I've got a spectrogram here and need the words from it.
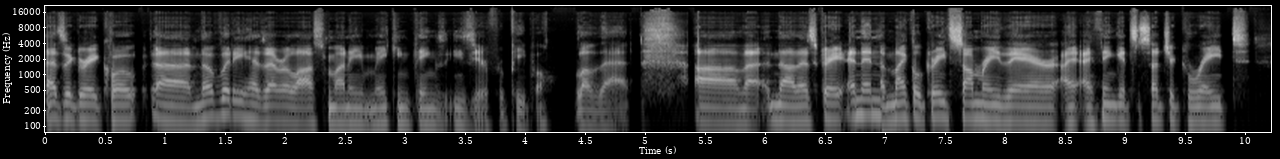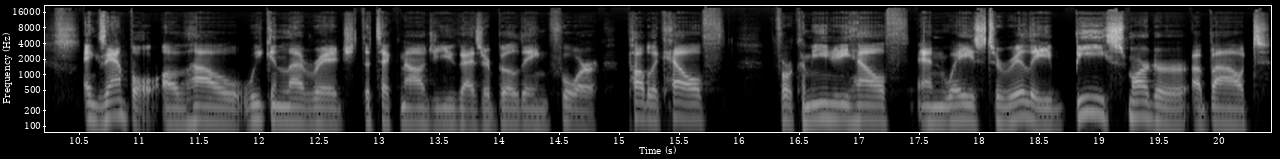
That's a great quote. Uh, nobody has ever lost money making things easier for people. Love that. Um, no, that's great. And then, Michael, great summary there. I, I think it's such a great example of how we can leverage the technology you guys are building for public health, for community health, and ways to really be smarter about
